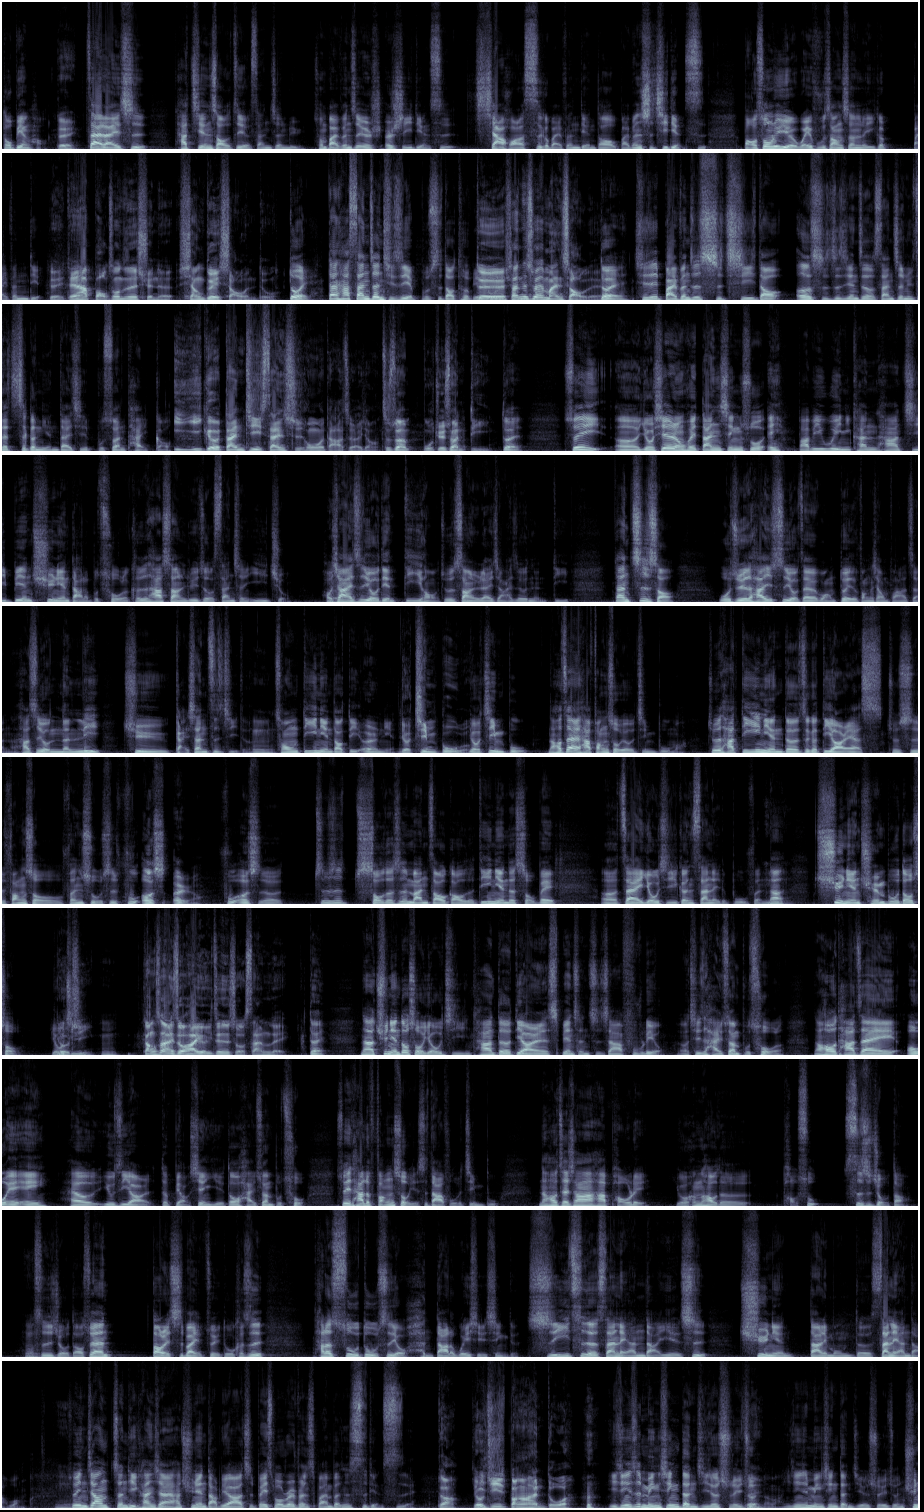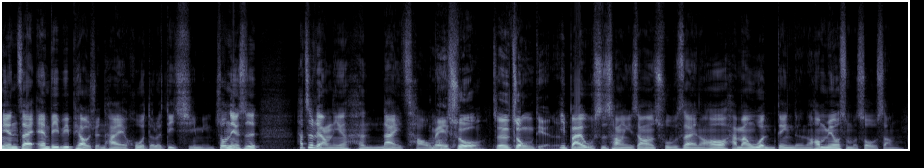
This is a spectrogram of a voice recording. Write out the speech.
都变好。对，再来是他减少了自己的三振率，从百分之二十二十一点四下滑了四个百分点到百分之十七点四，保送率也微幅上升了一个。百分点对，但他保送真的选的相对少很多。对，但他三振其实也不是到特别多。对，三振虽然蛮少的。对，其实百分之十七到二十之间这种三振率，在这个年代其实不算太高。以一个单季三十轰的打者来讲，这算我觉得算低。对，所以呃，有些人会担心说，哎，巴比威，你看他即便去年打的不错了，可是他上垒率只有三成一九，好像还是有点低哈，就是上垒率来讲还是有点低，但至少。我觉得他是有在往对的方向发展的，他是有能力去改善自己的。嗯，从第一年到第二年有进步，有进步，然后再来他防守也有进步嘛。就是他第一年的这个 DRS，就是防守分数是负二十二啊，负二十二，就是守的是蛮糟糕的。第一年的守备，呃，在游击跟三垒的部分，那去年全部都守游击。嗯，刚上来的时候他有一阵子守三垒。对。那去年都守游击，他的 DRS 变成只差负六，呃，其实还算不错了。然后他在 OAA 还有 UZR 的表现也都还算不错，所以他的防守也是大幅的进步。然后再加上他跑垒有很好的跑速，四十九道，四十九道，虽然盗垒失败也最多，可是他的速度是有很大的威胁性的。十一次的三垒安打也是去年大联盟的三垒安打王。所以你这样整体看下来，他去年 WR 值 Baseball Reference 版本是四点四，哎，对啊，尤其帮他很多，已经是明星等级的水准了嘛，已经是明星等级的水准。去年在 MVP 票选，他也获得了第七名。重点是他这两年很耐操，没错，这是重点了。一百五十场以上的初赛，然后还蛮稳定的，然后没有什么受伤，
